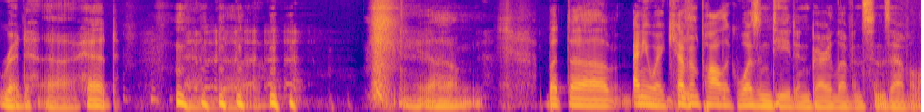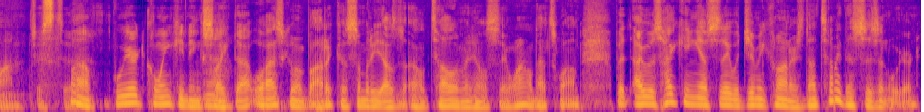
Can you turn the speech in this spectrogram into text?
red uh, head. And, uh, um, but uh, anyway, Kevin Pollak was indeed in Barry Levinson's Avalon. Just uh, Wow, weird coinkydinks like that. We'll ask him about it because somebody else, I'll tell him and he'll say, wow, that's wild. But I was hiking yesterday with Jimmy Connors. Now tell me this isn't weird.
